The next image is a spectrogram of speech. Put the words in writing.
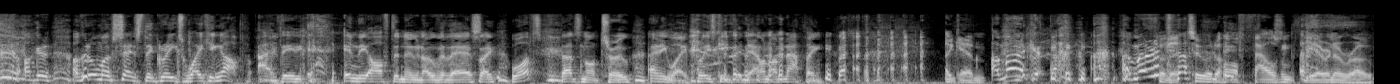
I could, I could almost sense the Greeks waking up at the, in the afternoon over there, saying, "What? That's not true." Anyway, please keep it down. I'm napping. Again. America, America, For the two and a half thousandth year in a row.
